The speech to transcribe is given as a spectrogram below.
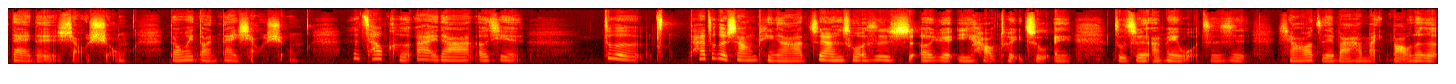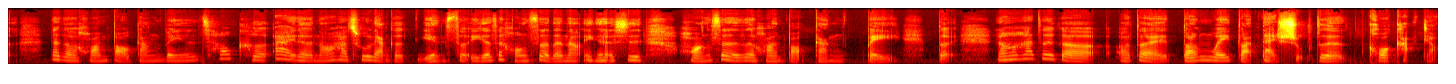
带的小熊，短尾短带小熊是超可爱的啊，而且这个。它这个商品啊，虽然说是十二月一号推出，哎，主持人安排我真是想要直接把它买包。那个那个环保钢杯超可爱的，然后它出两个颜色，一个是红色的，然后一个是黄色的这个环保钢杯，对。然后它这个呃，对，短尾短袋鼠这个 Koka 叫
